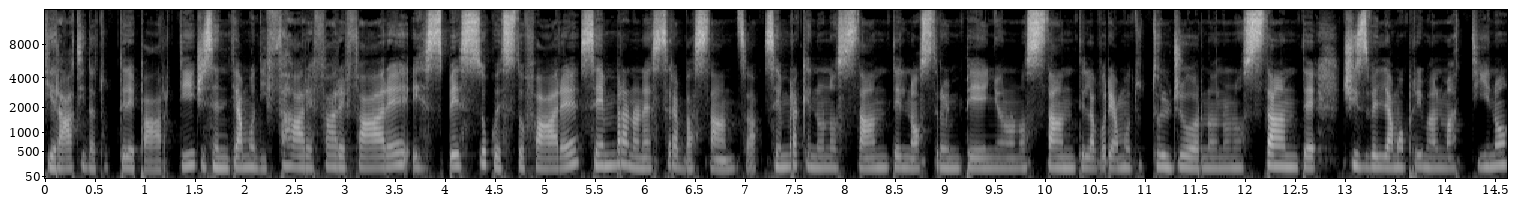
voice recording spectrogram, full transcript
tirati da tutte le parti, ci sentiamo di fare, fare, fare e spesso questo fare sembra non essere abbastanza. Sembra che nonostante il nostro impegno, nonostante lavoriamo tutto il giorno, nonostante ci svegliamo prima al mattino,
